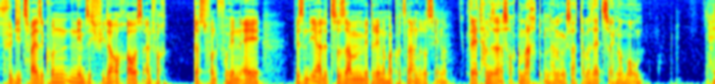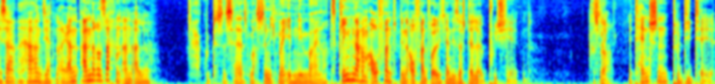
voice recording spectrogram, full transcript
Für die zwei Sekunden nehmen sich viele auch raus, einfach das von vorhin, ey, wir sind eh alle zusammen, wir drehen nochmal kurz eine andere Szene. Vielleicht haben sie das auch gemacht und haben gesagt, aber setzt euch nochmal um. Ich sag, ja, die hatten andere Sachen an alle. Ja, gut, das ist ja, das machst du nicht mal eben nebenbei, ne? Es klingt nach einem Aufwand und den Aufwand wollte ich an dieser Stelle appreciaten. So, Attention to Detail.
